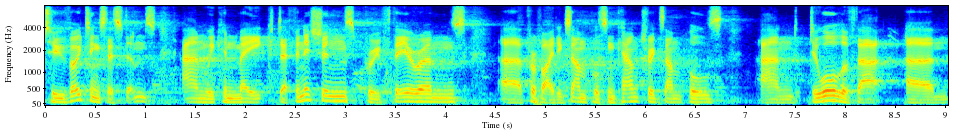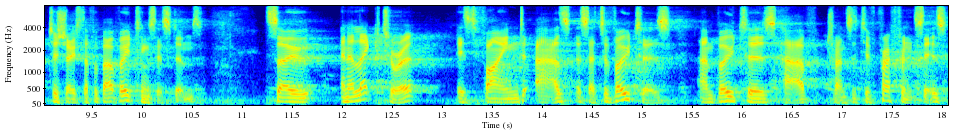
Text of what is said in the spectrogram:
to voting systems, and we can make definitions, prove theorems, uh, provide examples and counterexamples, and do all of that um, to show stuff about voting systems. So an electorate is defined as a set of voters, and voters have transitive preferences.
